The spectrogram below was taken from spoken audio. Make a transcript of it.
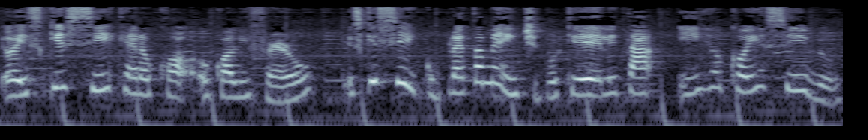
Eu esqueci que era o, Co o Colin Farrell. Esqueci completamente, porque ele tá irreconhecível.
